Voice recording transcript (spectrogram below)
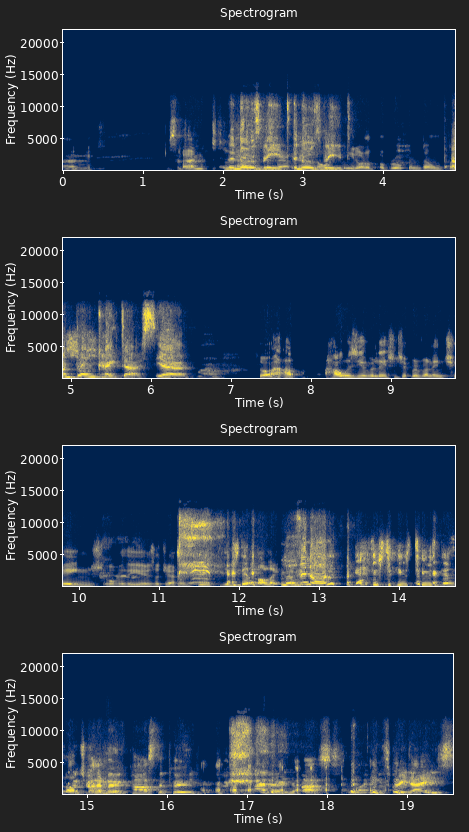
And it's a damn The nosebleed, the yeah, nosebleed. or a, a broken down bus. and bronchitis, yeah. Wow. So Wow. how, how has your relationship with running changed over the years, or Jeff? You, you still not like Moving on. Yeah, you still, you still, still I'm not. trying to move past the poo Hannah in the bus like for three days.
